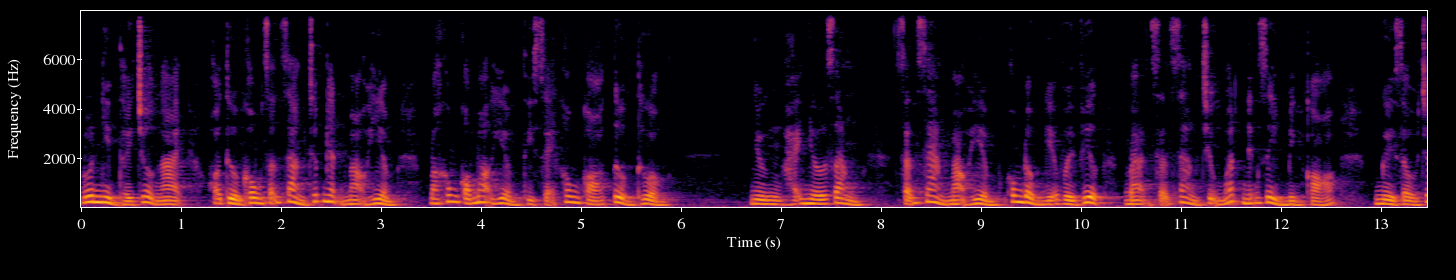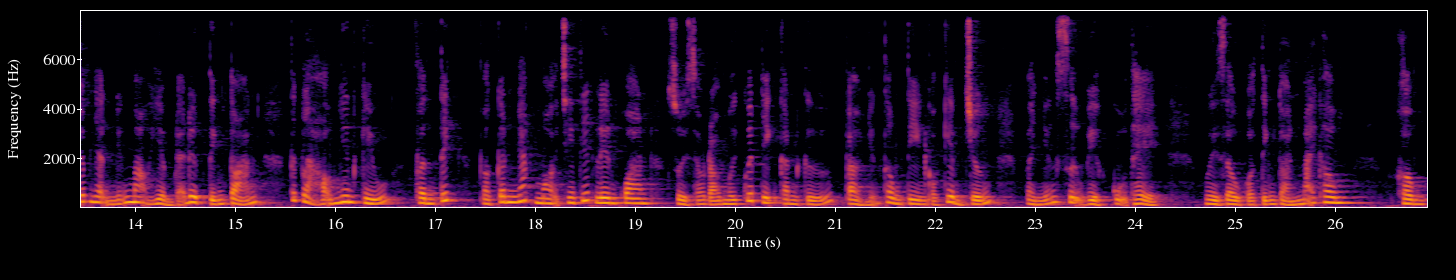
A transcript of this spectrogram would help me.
luôn nhìn thấy trở ngại, họ thường không sẵn sàng chấp nhận mạo hiểm mà không có mạo hiểm thì sẽ không có tưởng thưởng. Nhưng hãy nhớ rằng sẵn sàng mạo hiểm không đồng nghĩa với việc bạn sẵn sàng chịu mất những gì mình có. Người giàu chấp nhận những mạo hiểm đã được tính toán, tức là họ nghiên cứu, phân tích và cân nhắc mọi chi tiết liên quan rồi sau đó mới quyết định căn cứ vào những thông tin có kiểm chứng và những sự việc cụ thể. Người giàu có tính toán mãi không? Không,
